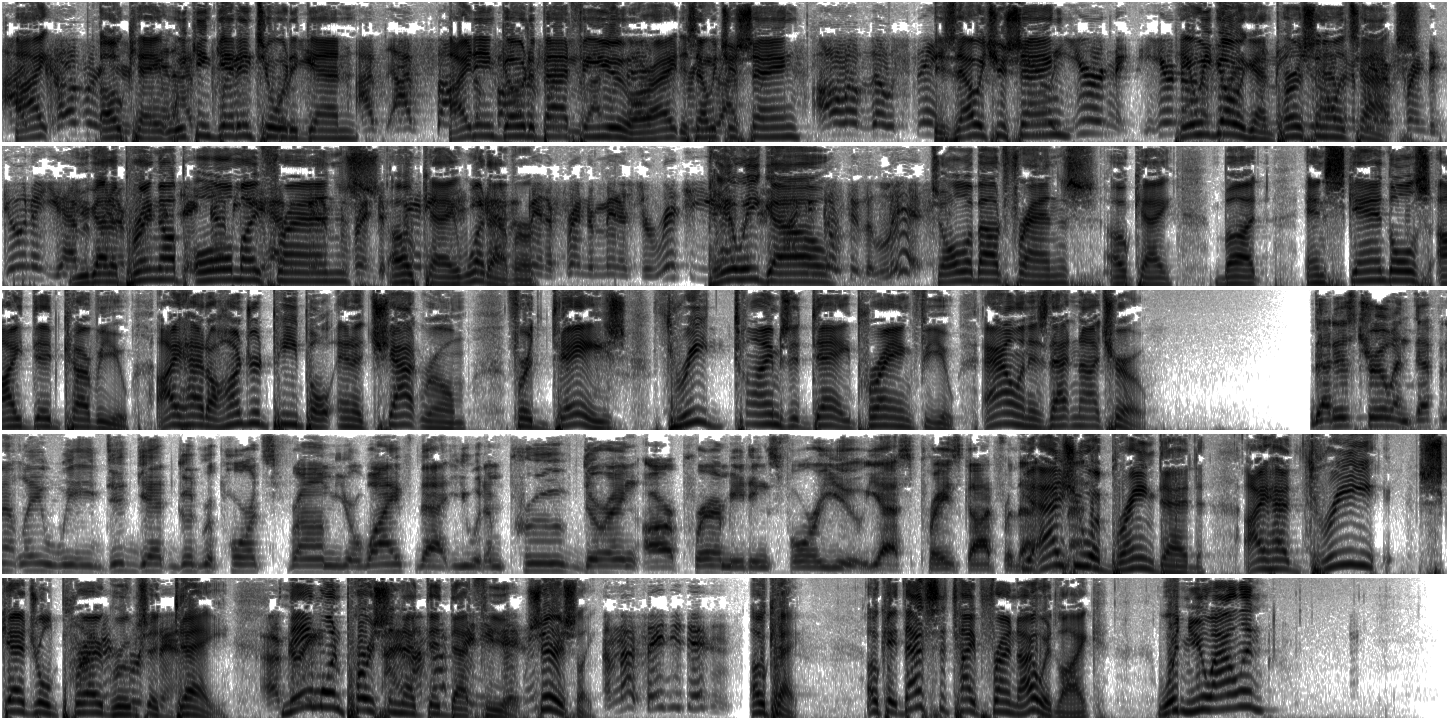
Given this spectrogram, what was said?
I- covered your okay, we I've can get into it again. I've, I've I didn't go to bat for you, all right? Is that what you. you're saying? All of those things. Is that what you're saying? You, are you're Here we go again, personal you attacks. Been to. You, You haven't gotta bring up to all my You haven't been a friends. Okay, whatever. been a friend of Minister Richie. Here we go. Go the. It's all about friends, okay? But in scandals, I did cover you. I had a hundred people in a chat room for days, three times a day, praying for you. Alan, is that not true? That is true, and definitely we did get good reports from your wife that you would improve during our prayer meetings for you. Yes, praise God for that. Yeah, as you were brain dead, I had three scheduled prayer groups a day. Agreed. Name one person I- that I'm did that for you. didn't. Seriously. I'm not saying you didn't. Okay. Okay, that's the type friend I would like. Wouldn't you, Alan?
